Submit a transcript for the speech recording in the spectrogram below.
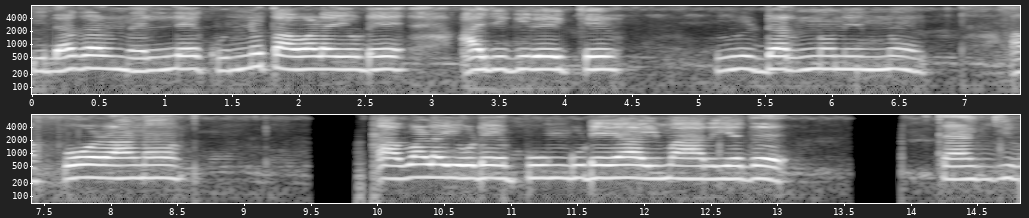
ഇലകൾ മെല്ലെ കുഞ്ഞു തവളയുടെ അരികിലേക്ക് വിടർന്നു നിന്നു. അപ്പോഴാണ് തവളയുടെ പൂങ്കുടയായി മാറിയത്. Thank you.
